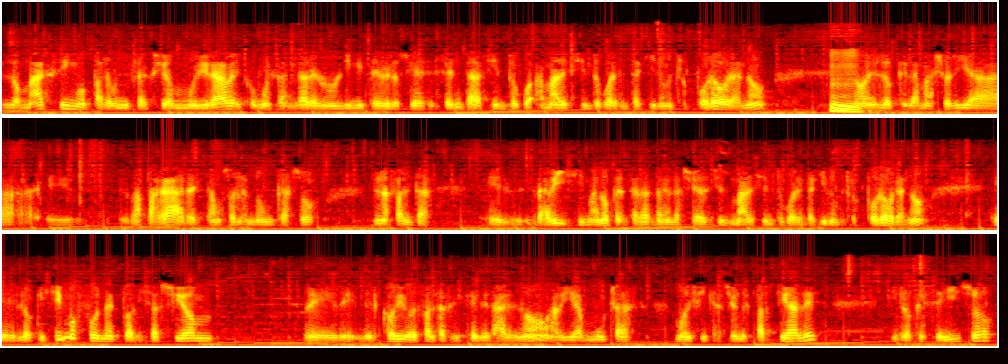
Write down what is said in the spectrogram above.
lo máximo para una infracción muy grave como es andar en un límite de velocidad de 60 a, 100, a más de 140 kilómetros por hora, ¿no? Hmm. No es lo que la mayoría eh, va a pagar. Estamos hablando de un caso de una falta eh, gravísima, ¿no? Pensar andar en la ciudad de más de 140 kilómetros por hora, ¿no? Eh, lo que hicimos fue una actualización de- de- del código de faltas en general, ¿no? Había muchas modificaciones parciales y lo que se hizo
